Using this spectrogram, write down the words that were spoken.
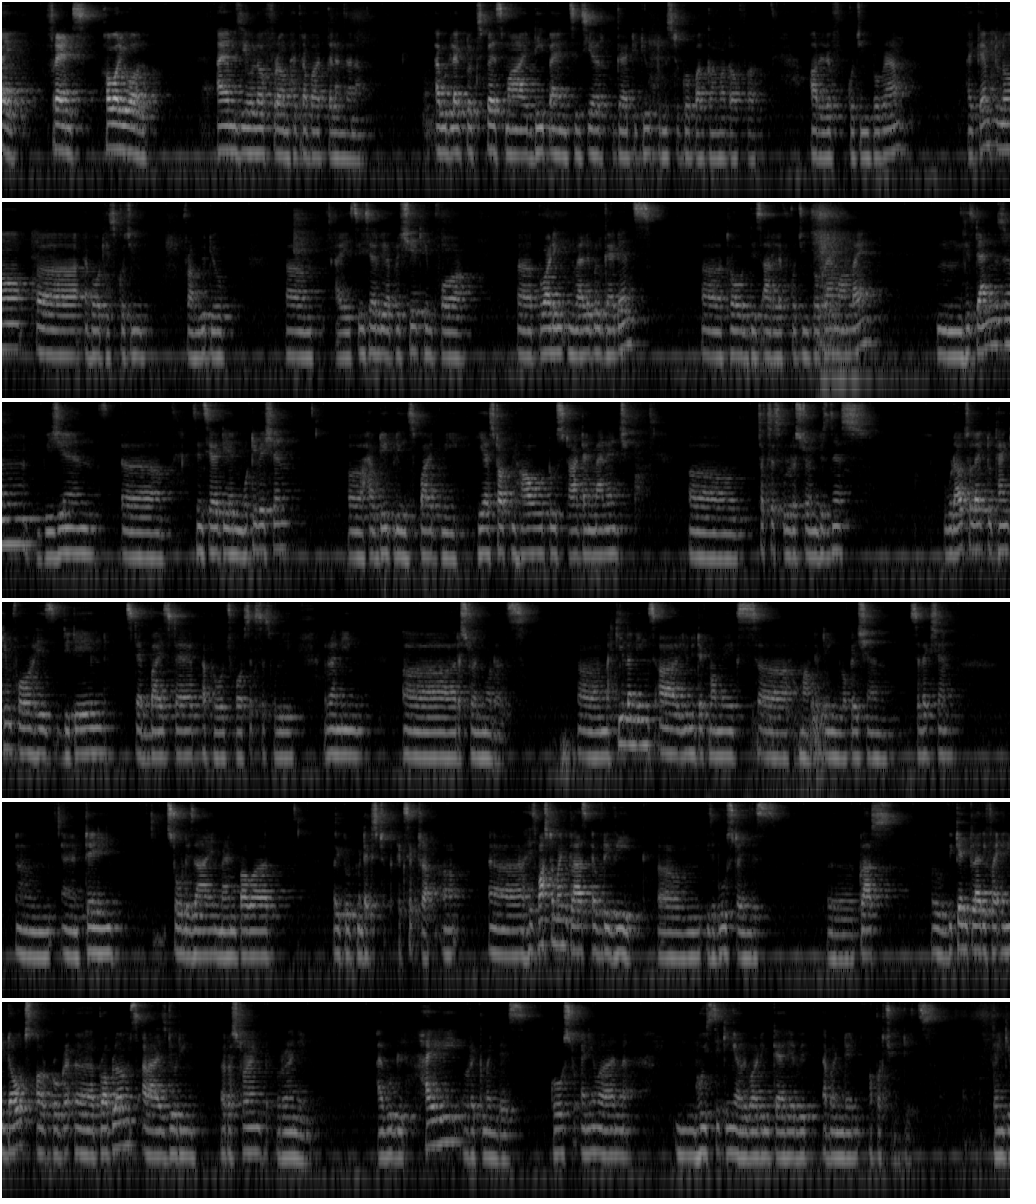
Hi, friends, how are you all? I am Ziola from Hyderabad, Telangana. I would like to express my deep and sincere gratitude to Mr. Gopal Kamath of uh, RLF coaching program. I came to know uh, about his coaching from YouTube. Um, I sincerely appreciate him for uh, providing invaluable guidance uh, throughout this RLF coaching program online. Mm, his dynamism, vision, uh, sincerity, and motivation uh, have deeply inspired me. He has taught me how to start and manage uh, successful restaurant business. Would also like to thank him for his detailed step-by-step approach for successfully running uh, restaurant models. Uh, my key learnings are unit economics, uh, marketing, location, selection, um, and training, store design, manpower, recruitment, etc. Uh, uh, his mastermind class every week um, is a booster in this uh, class. Uh, we can clarify any doubts or uh, problems arise during restaurant running. I would highly recommend this course to anyone who is seeking a rewarding career with abundant opportunities. Thank you.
